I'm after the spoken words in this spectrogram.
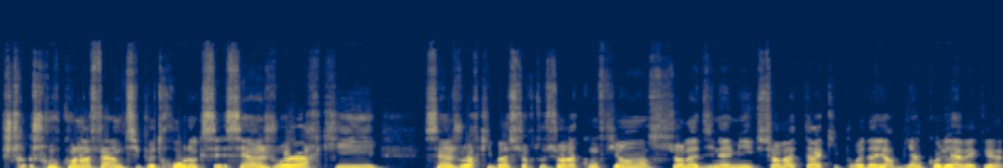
je, trouve qu'on a fait un petit peu trop. C'est un joueur qui. C'est un joueur qui bat surtout sur la confiance, sur la dynamique, sur l'attaque, qui pourrait d'ailleurs bien coller avec, euh,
